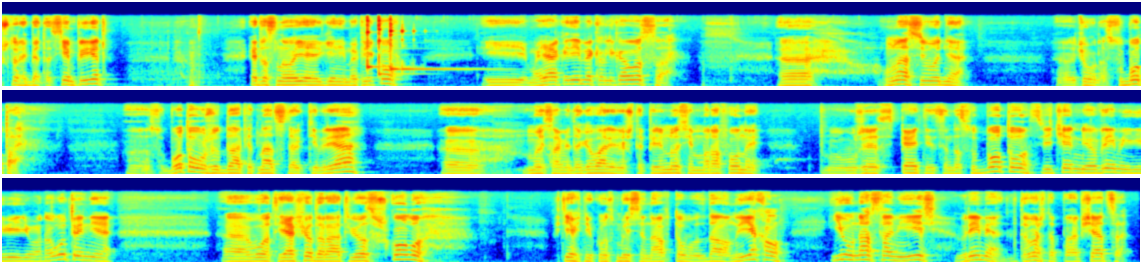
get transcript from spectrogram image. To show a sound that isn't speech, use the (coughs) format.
Что, ребята, всем привет! (laughs) Это снова я, Евгений Макляков, и моя Академия Кролиководства. Э, у нас сегодня, э, что у нас, суббота. Э, суббота уже, да, 15 октября. Э, мы с вами договаривались, что переносим марафоны уже с пятницы на субботу, с вечернего времени видео на утреннее. Э, вот, я Федора отвез в школу, технику, в смысле, на автобус, да, он уехал. И у нас с вами есть время для того, чтобы пообщаться.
